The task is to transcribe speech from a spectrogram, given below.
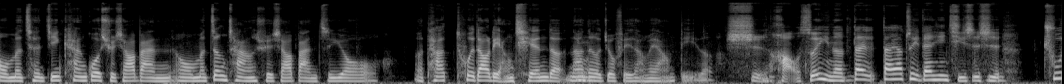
我们曾经看过血小板，我们正常血小板只有呃，它会到两千的，那那个就非常非常低了。是好，所以呢，大大家最担心其实是。出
